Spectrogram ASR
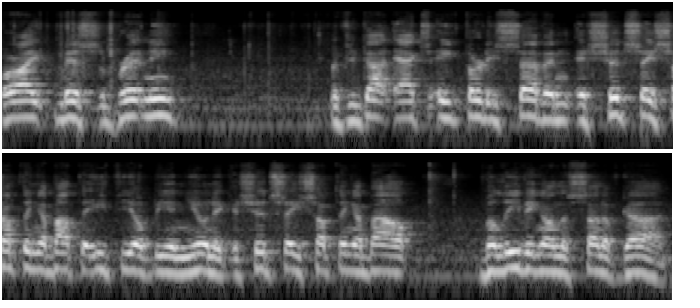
All right, Miss Brittany. If you got Acts 8:37, it should say something about the Ethiopian eunuch. It should say something about believing on the Son of God.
